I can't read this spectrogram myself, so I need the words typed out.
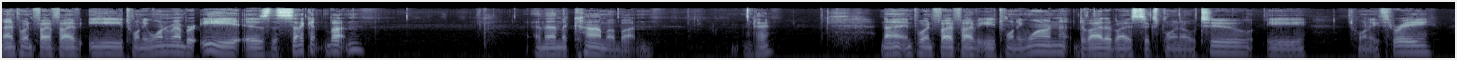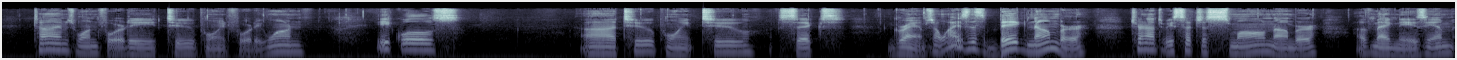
9.55 E21. Remember, E is the second button and then the comma button. Okay? 9.55 E21 divided by 6.02 E23 times 142.41 equals uh, 2.26 grams. Now, why is this big number turn out to be such a small number of magnesium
